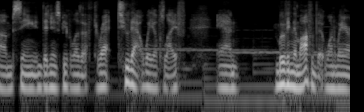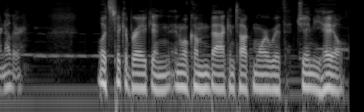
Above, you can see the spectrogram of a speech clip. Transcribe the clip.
um, seeing indigenous people as a threat to that way of life, and moving them off of it one way or another. Let's take a break, and and we'll come back and talk more with Jamie Hale.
